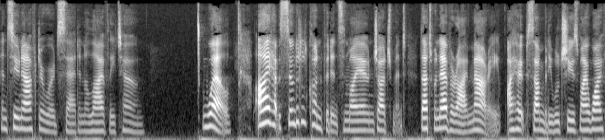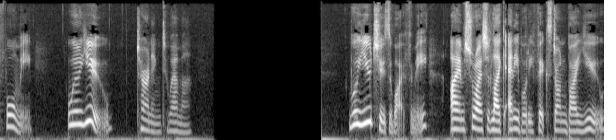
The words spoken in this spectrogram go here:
and soon afterwards said, in a lively tone, "Well, I have so little confidence in my own judgment, that whenever I marry, I hope somebody will choose my wife for me. Will you?" turning to Emma. "Will you choose a wife for me? I am sure I should like anybody fixed on by you.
